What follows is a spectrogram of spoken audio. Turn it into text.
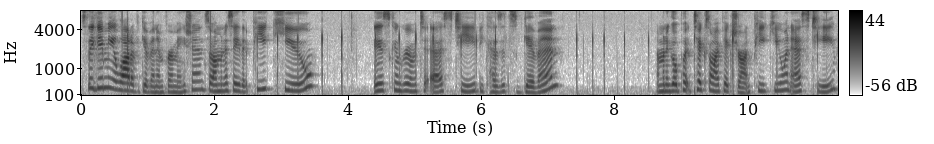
So they gave me a lot of given information. So I'm going to say that PQ is congruent to ST because it's given. I'm going to go put ticks on my picture on PQ and ST.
